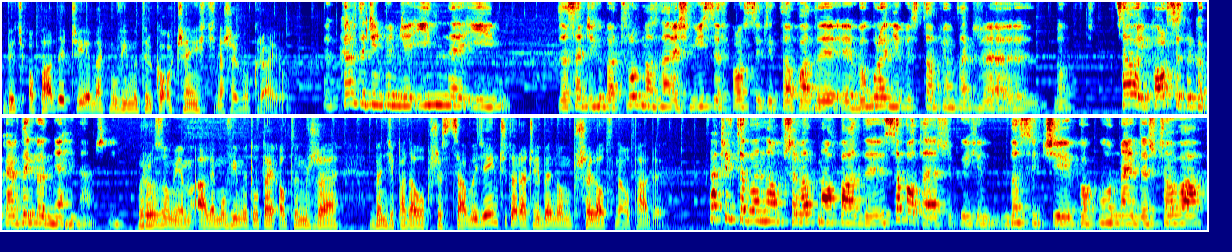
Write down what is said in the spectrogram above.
być opady, czy jednak mówimy tylko o części naszego kraju? Każdy dzień będzie inny i w zasadzie chyba trudno znaleźć miejsce w Polsce, gdzie te opady y, w ogóle nie wystąpią, także y, no, w całej Polsce tylko każdego dnia inaczej. Rozumiem, ale mówimy tutaj o tym, że będzie padało przez cały dzień, czy to raczej będą przelotne opady? Raczej to będą przelotne opady. Sobota szykuje się dosyć y, pochmurna i deszczowa,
